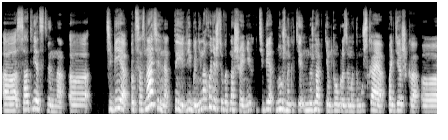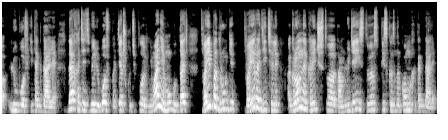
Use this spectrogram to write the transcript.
А, соответственно, а, тебе подсознательно ты либо не находишься в отношениях, тебе нужно, нужна каким-то образом эта мужская поддержка, э, любовь и так далее, да, хотя тебе любовь, поддержку, тепло и внимание могут дать твои подруги, твои родители, огромное количество там людей из твоего списка знакомых и так далее.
